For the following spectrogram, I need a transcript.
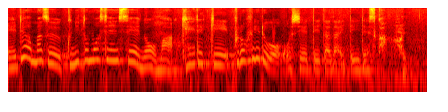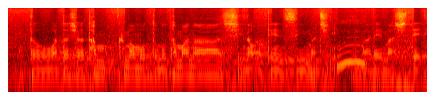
はい、えー、ではまず国友先生のまあ経歴プロフィールを教えていただいていいですか？はいと私は熊本の玉名市の天水町に生まれまして、うん、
